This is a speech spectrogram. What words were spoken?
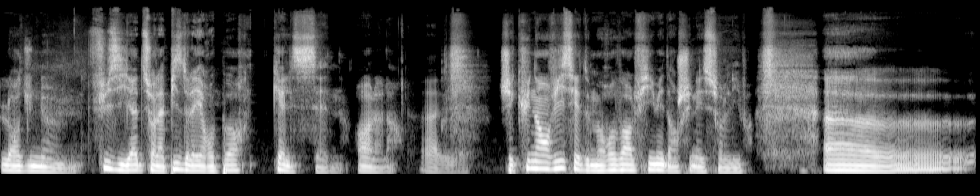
lors d'une euh, fusillade sur la piste de l'aéroport. Quelle scène Oh là là. Ah oui. J'ai qu'une envie, c'est de me revoir le film et d'enchaîner sur le livre. Euh,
